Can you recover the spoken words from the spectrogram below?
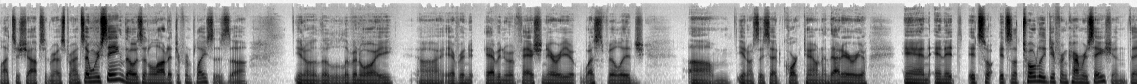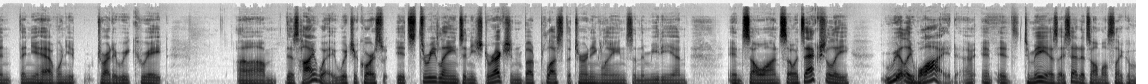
lots of shops and restaurants. And we're seeing those in a lot of different places. Uh, you know, the Livernois uh, Avenue, Avenue of Fashion area, West Village, um, you know, as I said, Corktown and that area. And, and it, it's, a, it's a totally different conversation than, than you have when you try to recreate um, this highway, which of course it's three lanes in each direction, but plus the turning lanes and the median and so on. So it's actually really wide. And it's to me, as I said, it's almost like a,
